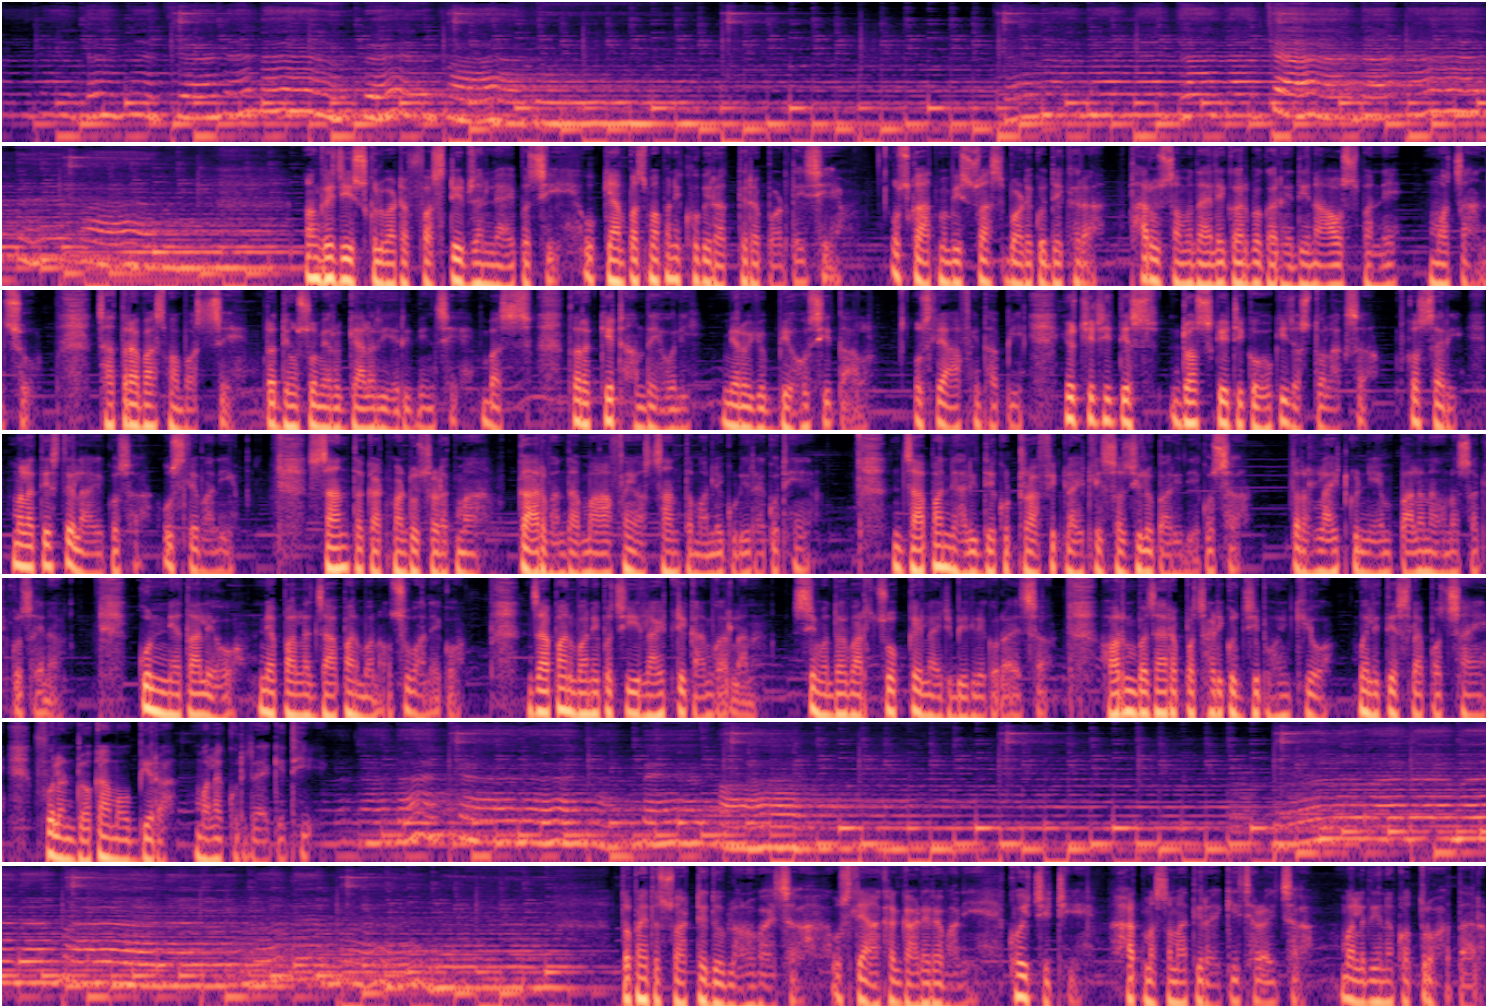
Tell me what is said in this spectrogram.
अङ्ग्रेजी स्कुलबाट फर्स्ट डिभिजन ल्याएपछि ऊ क्याम्पसमा पनि खुबै रत्तेर पढ्दैछ उसको आत्मविश्वास बढेको देखेर थारू समुदायले गर्व गर्ने दिन आओस् भन्ने म चाहन्छु। छात्रावासमा बस्छे र दिउँसो मेरो ग्यालरी हेरिदिन्छे बस तर के ठान्दै होली? मेरो यो बेहोसी ताल। उसले आफै थपी यो चिठी त्यस डस केटीको हो कि जस्तो लाग्छ? कसरी? मलाई त्यस्तै लागेको छ। उसले भनी शान्त काठमाडौँ सडकमा कारभन्दा म आफै अशान्त मनले गुडिरहेको थिएँ। जापानले हालिदिएको ट्राफिक लाइटले सजिलो पारिदिएको छ। तर लाइटको नियम पालना हुन सकेको छैन। कुन नेताले हो नेपाललाई जापान बनाउँछु भनेको। जापान बनेपछि लाइटले काम गर्लान्। सिंहदरबार चोककै लाइट बिग्रेको रहेछ। हर्न बजाएर पछाडिको जिप हुँकियो मैले त्यसलाई पछ्याएँ। फुलन ढोकामा उभिएर मलाई कुरिरहेकी थिएँ। तपाईँ त स्वाट्टै दुब्लाउनु भएछ उसले आँखा गाडेर भने खोइ चिठी हातमा समातिरहेकी छ मलाई दिन कत्रो हतार।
